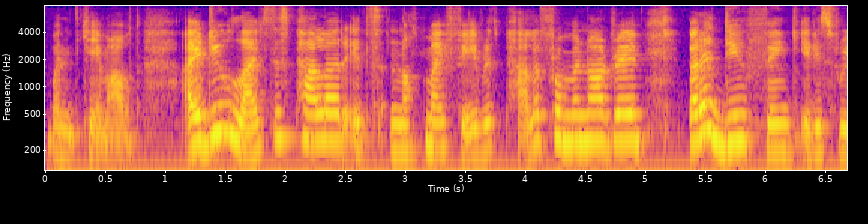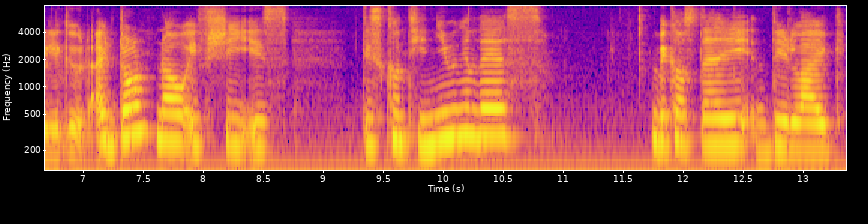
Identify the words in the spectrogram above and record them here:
when it came out. I do like this palette, it's not my favorite palette from Menagerie, but I do think it is really good. I don't know if she is discontinuing this, because they did like,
